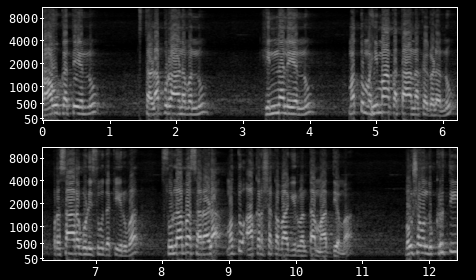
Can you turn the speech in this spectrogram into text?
ಭಾವುಕತೆಯನ್ನು, ಸ್ಥಳ ಪುರಾಣವನ್ನು, ಹಿನ್ನೆಲೆಯನ್ನು ಮತ್ತು ಮಹಿಮಾ ಕಥಾನಕಗಳನ್ನು ಪ್ರಸಾರಗೊಳಿಸುವುದಕ್ಕೆ ಇರುವ ಸುಲಭ, ಸರಳ ಮತ್ತು ಆಕರ್ಷಕವಾಗಿರುವಂಥ ಮಾಧ್ಯಮ. ಬಹುಶಃ ಒಂದು ಕೃತಿ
